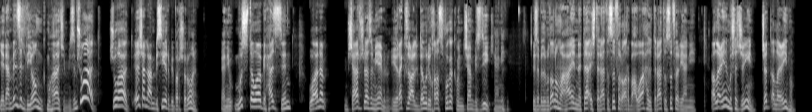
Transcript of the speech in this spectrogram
يعني عم بينزل دي يونج مهاجم. يزم شو هاد؟ شو هاد؟ إيش اللي عم بيصير ببرشلونة؟ يعني مستوى بحزن وأنا مش عارف شو لازم يعملوا. يركزوا على الدوري وخلاص فكك من ال Champions League يعني إذا بدهم يضلوا مع هاي النتائج 3-0 و4-1 و3-0 يعني الله يعين المشجعين جد الله يعينهم.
